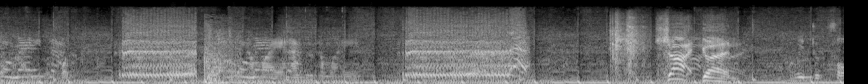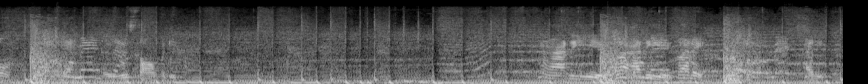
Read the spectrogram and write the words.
คนทำไมฮะทำไม Shotgun วิจุดโซ่เเออรู้ซองไปดิมาดีมาดีมาดิไปดิ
